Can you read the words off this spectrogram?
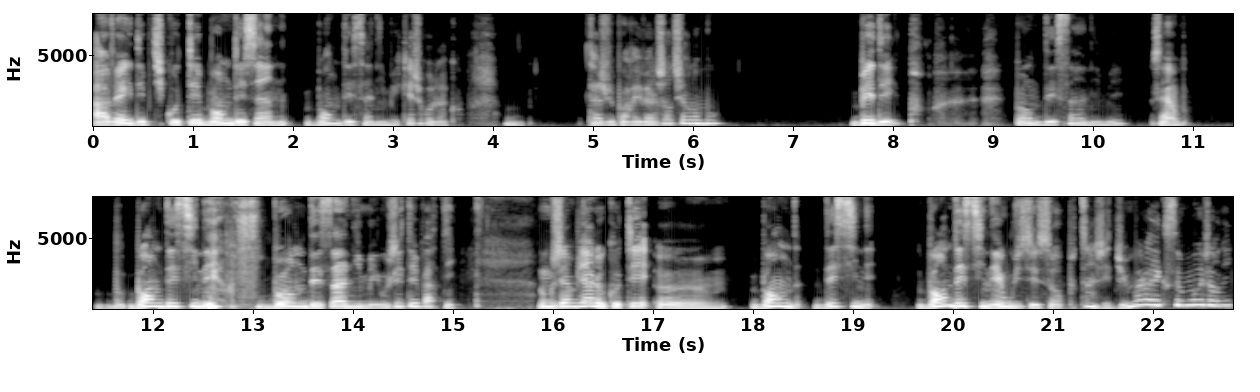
avec des petits côtés bande dessin, bande dessin animée. Qu'est-ce que je Putain, je vais pas arriver à le sortir le mot. BD. bande dessin animé. C'est. Bande dessinée. bande dessin animé où j'étais partie. Donc j'aime bien le côté euh, bande dessinée. Bande dessinée, oui, c'est ça. Putain, j'ai du mal avec ce mot aujourd'hui.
